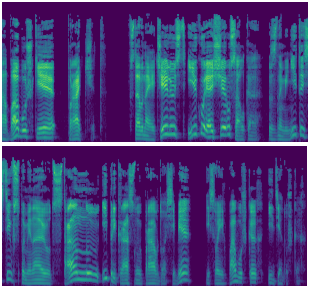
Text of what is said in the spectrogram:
О бабушке Пратчет. Вставная челюсть и курящая русалка. Знаменитости вспоминают странную и прекрасную правду о себе и своих бабушках и дедушках.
